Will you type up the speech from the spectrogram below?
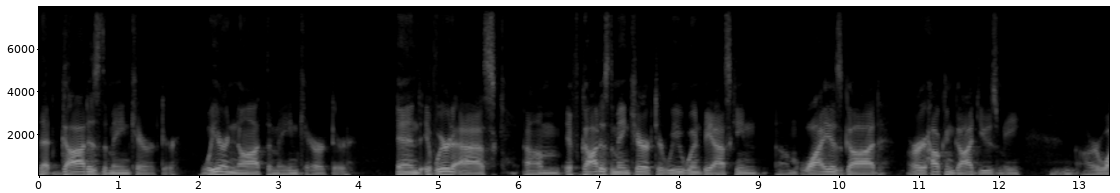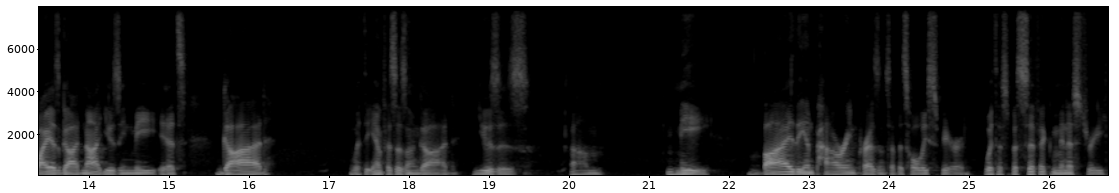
That God is the main character. We are not the main character. And if we were to ask um, if God is the main character, we wouldn't be asking, um, why is God, or how can God use me? Mm-hmm. Or why is God not using me? It's God, with the emphasis on God, uses um, me by the empowering presence of His Holy Spirit with a specific ministry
